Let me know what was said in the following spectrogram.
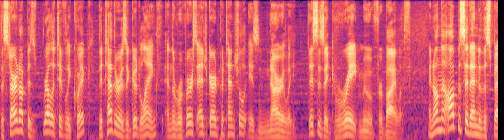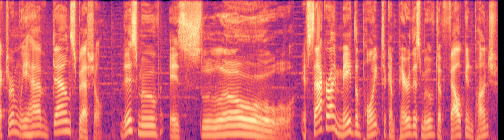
the startup is relatively quick, the tether is a good length, and the reverse edgeguard potential is gnarly. This is a great move for Byleth. And on the opposite end of the spectrum, we have down special. This move is slow. If Sakurai made the point to compare this move to Falcon Punch,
